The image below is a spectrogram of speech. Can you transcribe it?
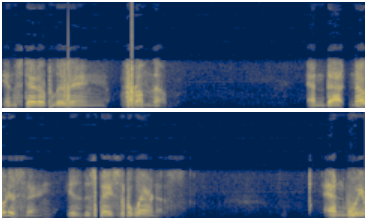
instead of living from them. And that noticing is the space of awareness. And we,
